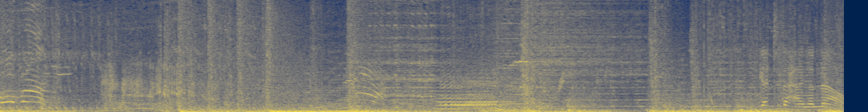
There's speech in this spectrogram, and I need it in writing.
Fall back! Get to the hangar now.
